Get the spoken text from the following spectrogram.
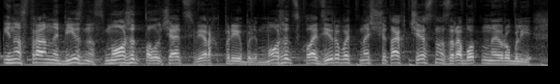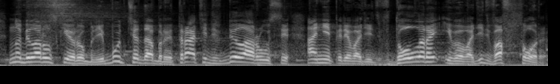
Иностранный бизнес может получать сверхприбыль, может складировать на счетах честно заработанные рубли. Но белорусские рубли, будьте добры, тратить в Беларуси, а не переводить в доллары и выводить в офшоры.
